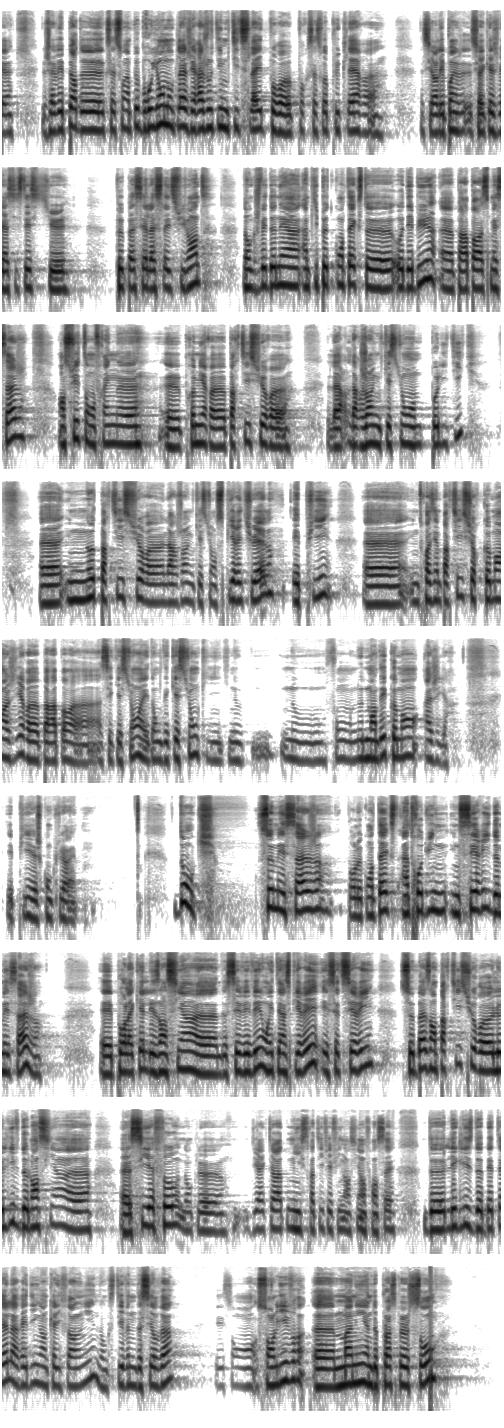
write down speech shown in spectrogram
j'avais peur de, que ça soit un peu brouillon, donc là j'ai rajouté une petite slide pour, euh, pour que ça soit plus clair euh, sur les points sur lesquels je vais insister. Si tu peux passer à la slide suivante. Donc je vais donner un, petit peu de contexte euh, au début par rapport à ce message. Ensuite, on fera une première partie sur l'argent, une question politique. une autre partie sur l'argent, une question spirituelle. Et puis euh, une troisième partie sur comment agir euh, par rapport à, ces questions et donc des questions qui, nous, nous, font nous demander comment agir. Et puis euh, je conclurai. Donc, ce message, pour le contexte, introduit une, série de messages et pour laquelle les anciens de CVV ont été inspirés. Et cette série se base en partie sur le livre de l'ancien CFO, donc le directeur administratif et financier en français de l'église de Bethel à Redding en Californie, donc Stephen De Silva, et son, son livre euh, Money and the Prosperous Soul.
